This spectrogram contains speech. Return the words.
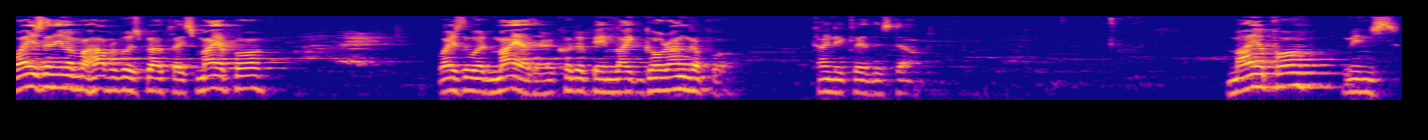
Why is the name of Mahaprabhu's birthplace Mayapur? Why is the word Maya there? It could have been like Gaurangapur. Kindly clear this doubt. Mayapur means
